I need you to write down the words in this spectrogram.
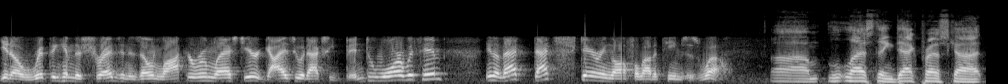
you know, ripping him to shreds in his own locker room last year, guys who had actually been to war with him, you know, that that's scaring off a lot of teams as well. Um, last thing, Dak Prescott,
